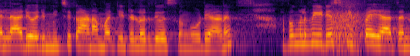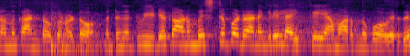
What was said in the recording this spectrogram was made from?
എല്ലാവരും ഒരുമിച്ച് കാണാൻ പറ്റിയിട്ടുള്ള ഒരു ദിവസം കൂടിയാണ്. അപ്പോൾ നിങ്ങൾ വീഡിയോ സ്കിപ്പ് ചെയ്യാതെ തന്നെ ഒന്ന് കണ്ടോക്കണം കേട്ടോ. എന്നിട്ട് നിങ്ങൾക്ക് വീഡിയോ കാണുമ്പോൾ ഇഷ്ടപ്പെടുകയാണെങ്കിൽ ലൈക്ക് ചെയ്യാൻ മറന്നു പോകരുത്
